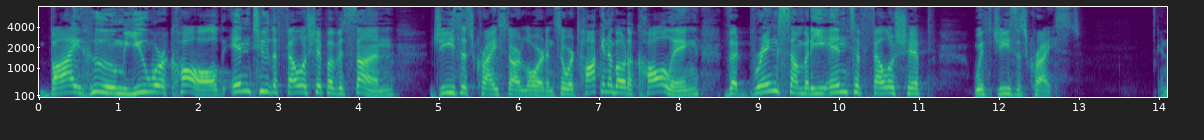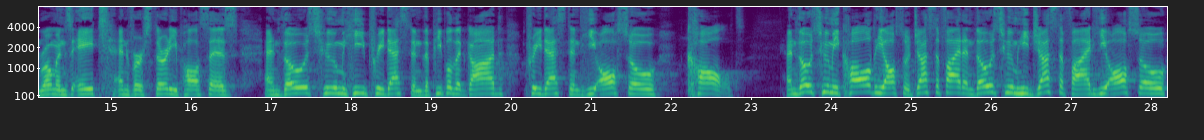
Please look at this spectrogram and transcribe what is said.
by whom you were called into the fellowship of his son, Jesus Christ our Lord. And so we're talking about a calling that brings somebody into fellowship with Jesus Christ. In Romans 8 and verse 30, Paul says, and those whom he predestined, the people that God predestined, he also called. And those whom he called, he also justified. And those whom he justified, he also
